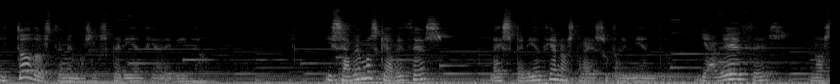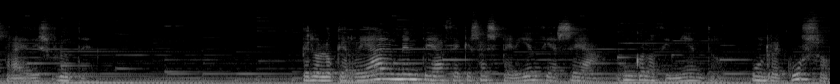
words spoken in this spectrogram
Y todos tenemos experiencia de vida. Y sabemos que a veces la experiencia nos trae sufrimiento y a veces nos trae disfrute. Pero lo que realmente hace que esa experiencia sea un conocimiento, un recurso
